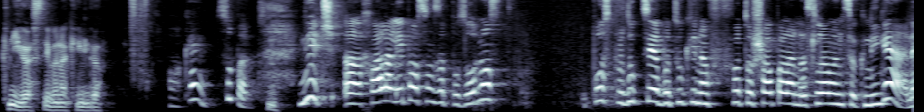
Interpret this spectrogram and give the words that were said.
knjiga Stephena Kinga. Okay, super. Hm. Nič, uh, hvala lepa vsem za pozornost postprodukcija bo tukaj na Photoshopala naslovnico knjige, uh,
